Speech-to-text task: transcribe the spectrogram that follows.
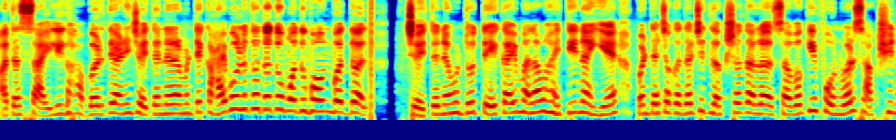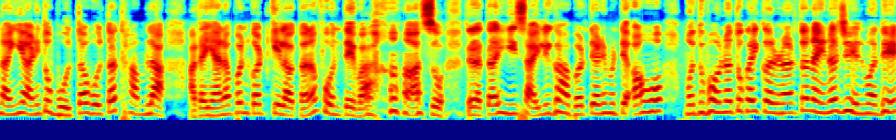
आता सायली घाबरते आणि चैतन्याला म्हणते काय बोलत होता तो मधुभाऊंबद्दल? चैतन्य म्हणतो ते काही मला माहिती नाही आहे पण त्याच्या कदाचित लक्षात आलं असावं की फोनवर साक्षी नाही आणि तो बोलता बोलता थांबला. आता यानं पण कट केला होता ना फोन तेव्हा. असो. तर आता ही सायली घाबरते आणि म्हणते अहो मधुभावना तो काही करणार तर नाही ना जेलमध्ये?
